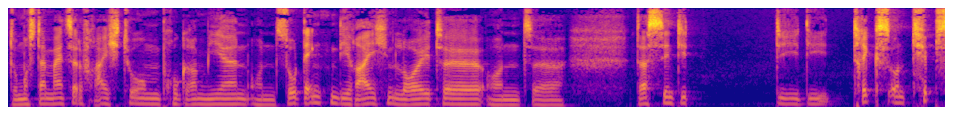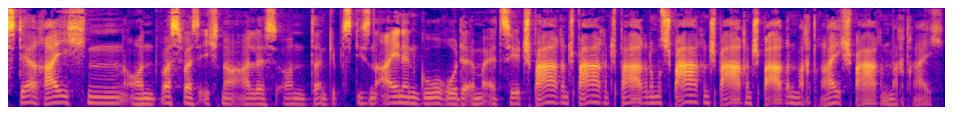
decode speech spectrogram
du musst dein Mindset auf Reichtum programmieren und so denken die reichen Leute und äh, das sind die die, die, Tricks und Tipps der Reichen und was weiß ich noch alles. Und dann gibt's diesen einen Guru, der immer erzählt, sparen, sparen, sparen, du musst sparen, sparen, sparen, macht reich, sparen, macht reich.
